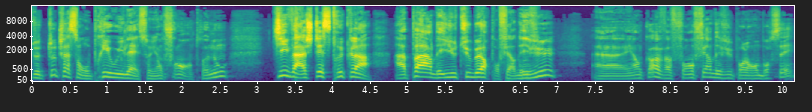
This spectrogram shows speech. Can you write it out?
de toute façon, au prix où il est, soyons francs entre nous, qui va acheter ce truc-là? À part des youtubeurs pour faire des vues euh, Et encore, il faut en faire des vues pour le rembourser.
